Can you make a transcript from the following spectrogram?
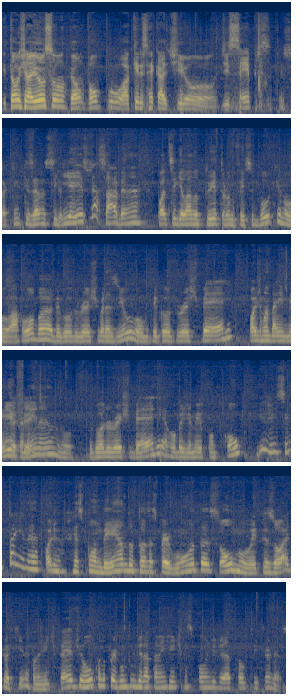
Então, Jailson, então vamos por aqueles recadinhos de sempre. Isso, quem quiser nos seguir aí, você já sabe, né? Pode seguir lá no Twitter ou no Facebook, no arroba The Gold Rush Brasil ou The Gold Rush BR. Pode mandar e-mail Perfeito. também, né? No thegoldrushbr, arroba gmail.com. E a gente sempre tá aí, né? Pode respondendo todas as perguntas, ou no episódio aqui, né? Quando a gente pede, ou quando perguntam diretamente, a gente responde direto pelo Twitter mesmo.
